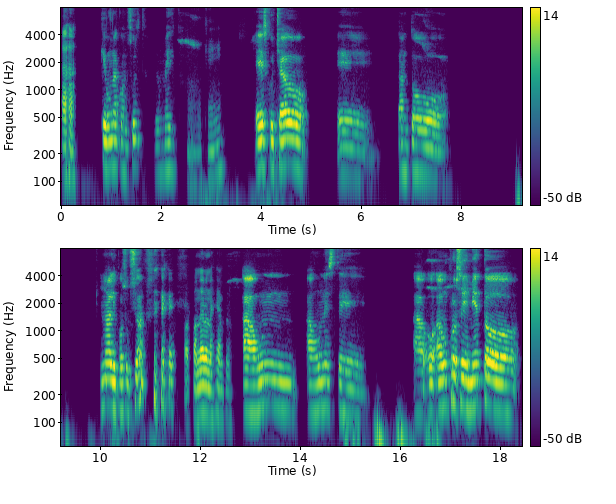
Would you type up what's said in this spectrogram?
Ajá que una consulta de un médico. He escuchado eh, tanto una liposucción. Por poner un ejemplo. A un, a un, este, a, a un procedimiento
